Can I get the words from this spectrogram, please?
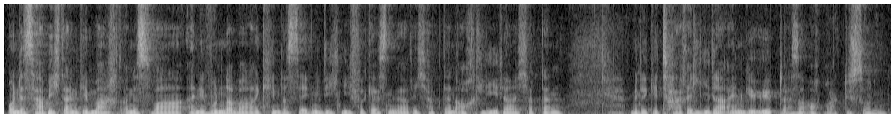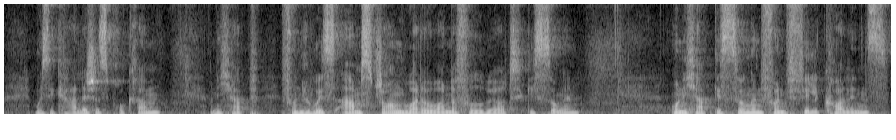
Und das habe ich dann gemacht und es war eine wunderbare Kindersegnung, die ich nie vergessen werde. Ich habe dann auch Lieder, ich habe dann mit der Gitarre Lieder eingeübt, also auch praktisch so ein musikalisches Programm. Und ich habe von Louis Armstrong What a Wonderful World gesungen. Und ich habe gesungen von Phil Collins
